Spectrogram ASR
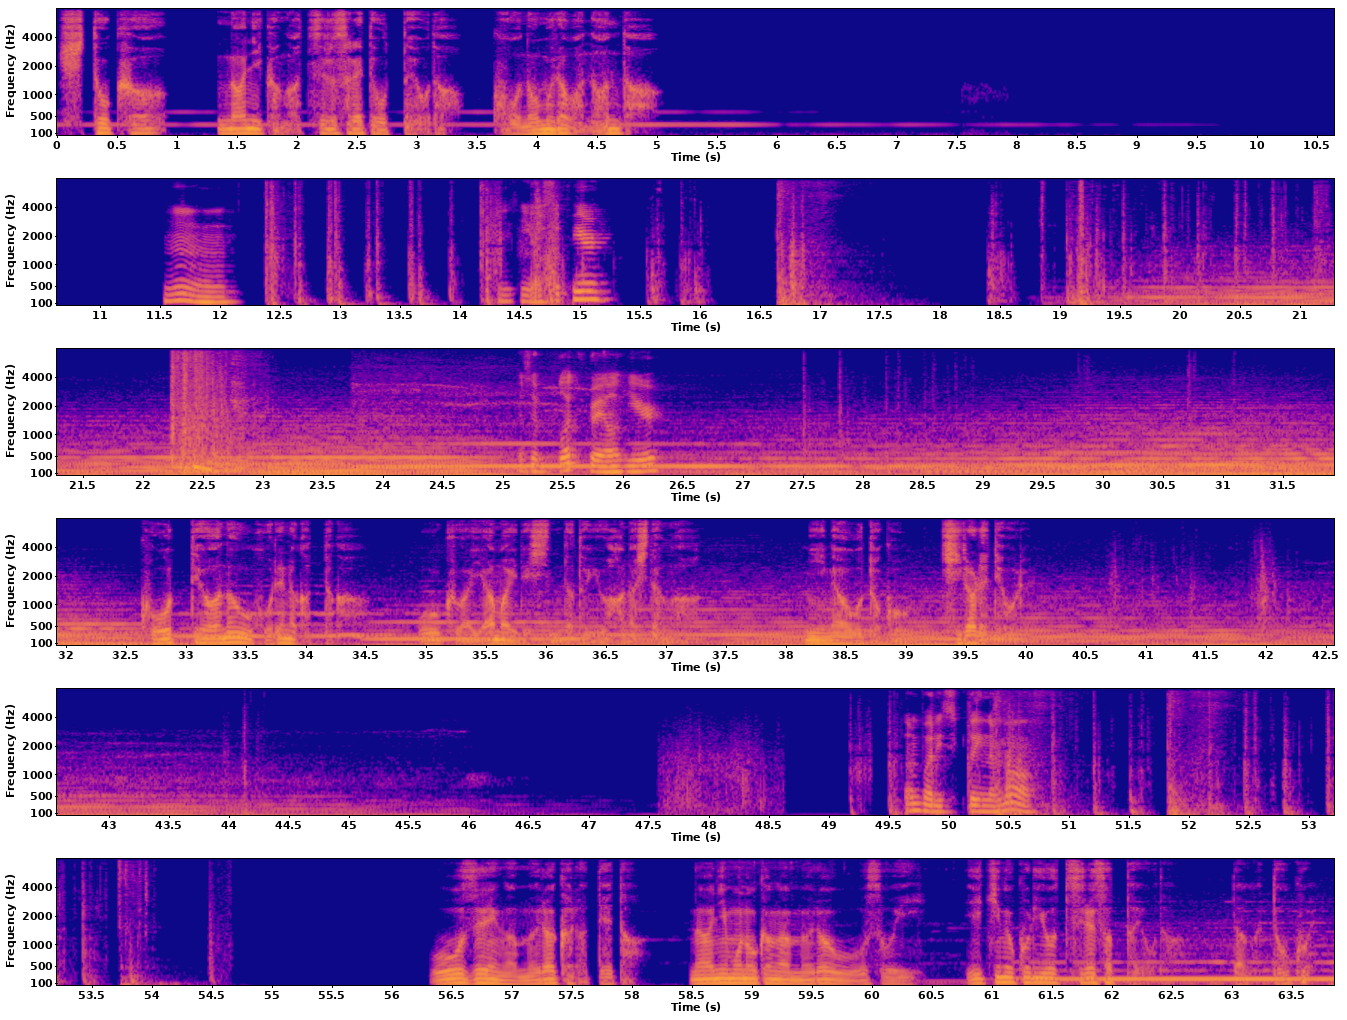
人か何かが吊るされておったようだ。この村は何だ？Hmm. Anything else up here? There's a blood trail here. 凍って穴を掘れなかったか多くは病で死んだという話だが皆男切られておる Somebody's clean them off. が村から出た。何者かが村を襲い、生き残りを連れ去ったようだ。だがどこへ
